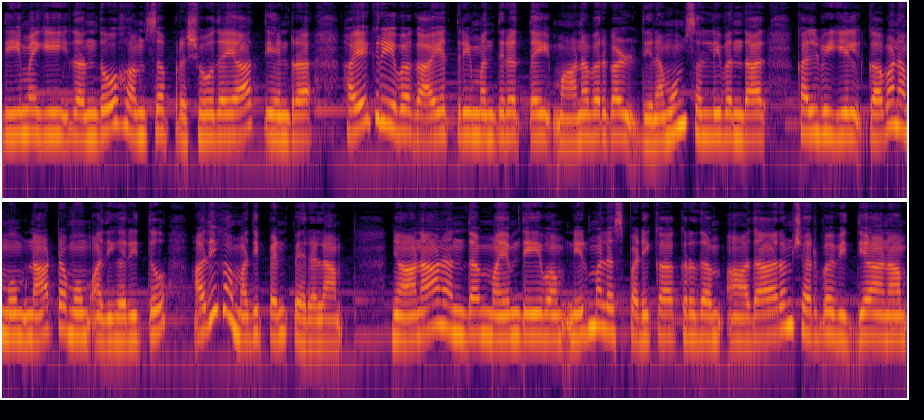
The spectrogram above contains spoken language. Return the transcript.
தீமகி தந்தோ ஹம்ச பிரசோதயாத் என்ற ஹயக்ரீவ காயத்ரி மந்திரத்தை மாணவர்கள் தினமும் சொல்லி வந்தால் கல்வியில் கவனமும் நாட்டமும் அதிகரித்து அதிக மதிப்பெண் பெறலாம். ஞானானந்தம் மயம் தேவம் நிர்மலஸ்படிகாக்கிருதம் ஆதாரம் சர்வ வித்யானாம்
